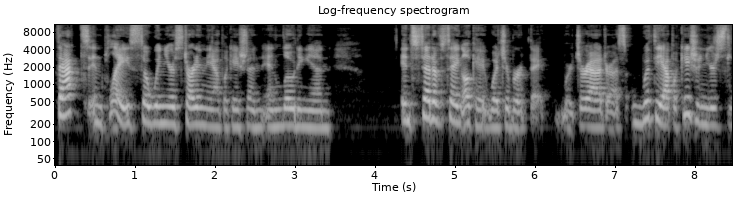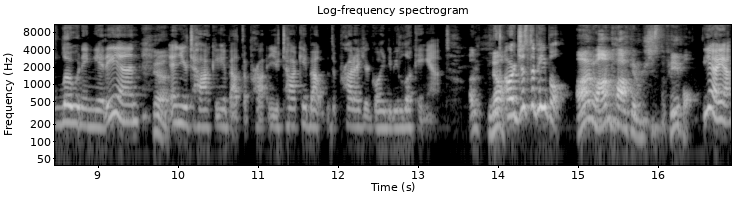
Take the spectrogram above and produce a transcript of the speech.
facts in place so when you're starting the application and loading in instead of saying okay what's your birthday? Where's your address? With the application you're just loading it in yeah. and you're talking about the product. you're talking about the product you're going to be looking at. Uh, no. Or just the people. I'm I'm talking just the people. Yeah yeah.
